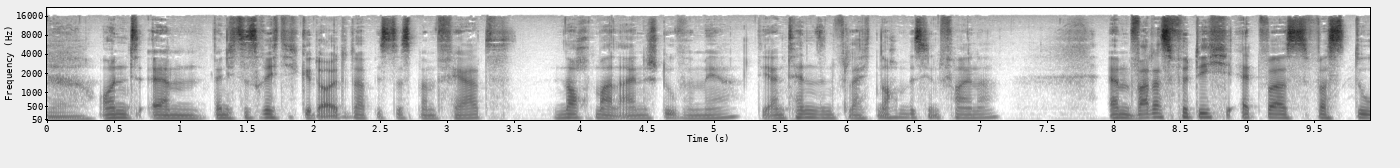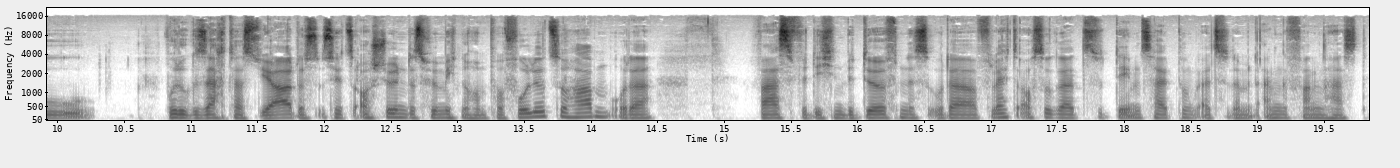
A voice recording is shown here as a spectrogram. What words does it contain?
Ja. Und ähm, wenn ich das richtig gedeutet habe, ist das beim Pferd noch mal eine Stufe mehr. Die Antennen sind vielleicht noch ein bisschen feiner. Ähm, war das für dich etwas, was du, wo du gesagt hast, ja, das ist jetzt auch schön, das für mich noch im Portfolio zu haben? Oder war es für dich ein Bedürfnis oder vielleicht auch sogar zu dem Zeitpunkt, als du damit angefangen hast,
